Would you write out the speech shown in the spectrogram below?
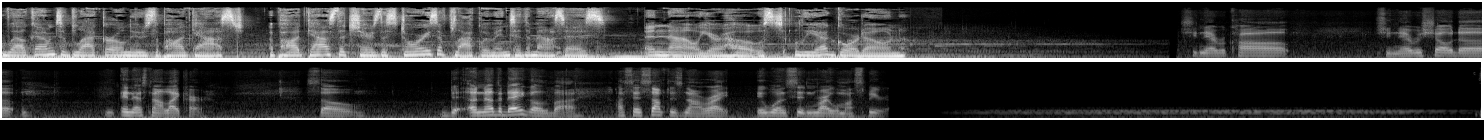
Welcome to Black Girl News, the podcast, a podcast that shares the stories of black women to the masses. And now, your host, Leah Gordon. She never called, she never showed up, and that's not like her. So, another day goes by. I said, Something's not right. It wasn't sitting right with my spirit.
